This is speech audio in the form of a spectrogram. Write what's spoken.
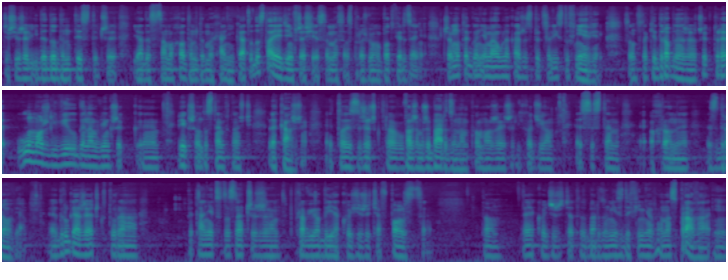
Przecież jeżeli idę do dentysty czy jadę z samochodem do mechanika, to dostaję dzień wcześniej SMS-a z prośbą o potwierdzenie. Czemu tego nie ma u lekarzy specjalistów? Nie wiem. Są to takie drobne rzeczy, które umożliwiają umożliwiłyby nam większy, e, większą dostępność lekarzy. To jest rzecz, która uważam, że bardzo nam pomoże, jeżeli chodzi o system ochrony zdrowia. E, druga rzecz, która pytanie, co to znaczy, że poprawiłaby jakość życia w Polsce, to ta jakość życia to jest bardzo niezdefiniowana sprawa i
